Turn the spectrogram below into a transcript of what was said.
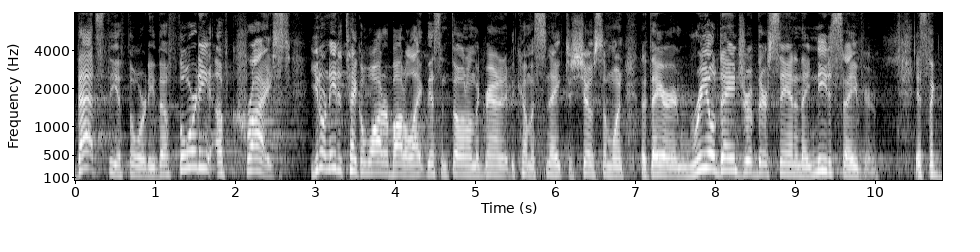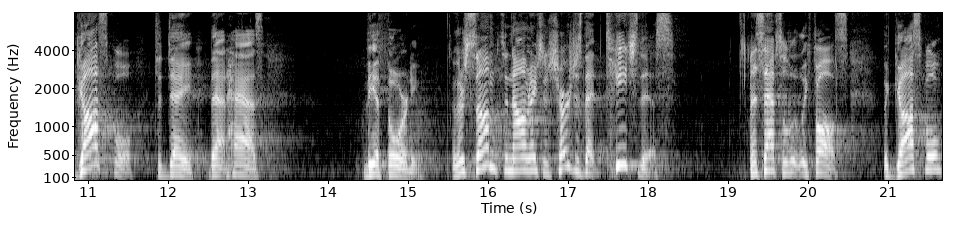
That's the authority. The authority of Christ. You don't need to take a water bottle like this and throw it on the ground and it become a snake to show someone that they are in real danger of their sin and they need a Savior. It's the gospel today that has the authority. There's some denominations, churches that teach this. It's absolutely false. The gospel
